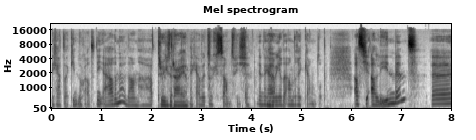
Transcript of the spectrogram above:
gaat dat kind nog altijd niet ademen, dan, hap, Terugdraaien. dan gaan we terug sandwichen. En dan gaan we weer de andere kant op. Als je alleen bent eh,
